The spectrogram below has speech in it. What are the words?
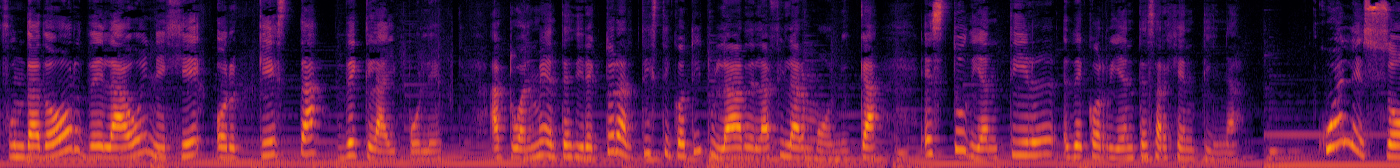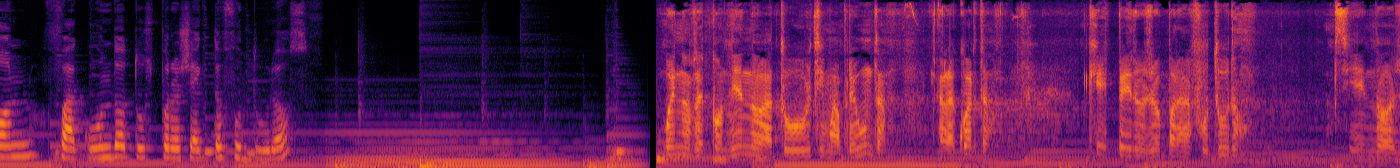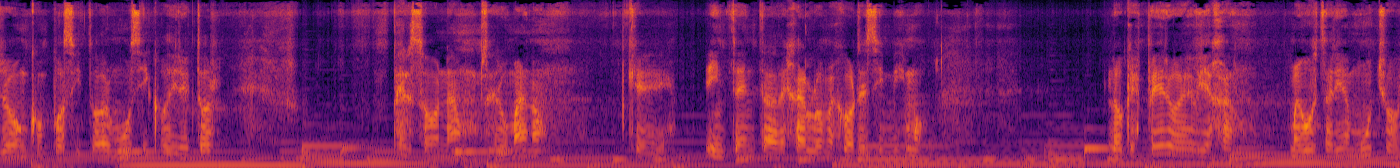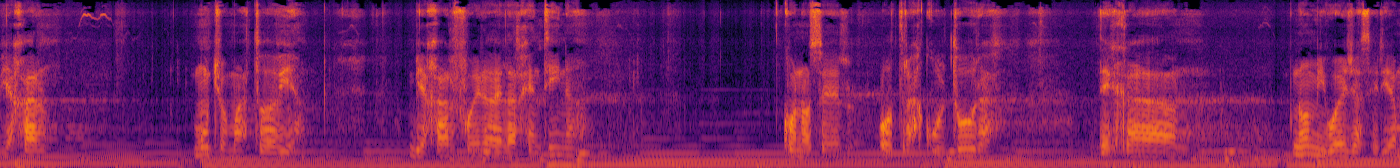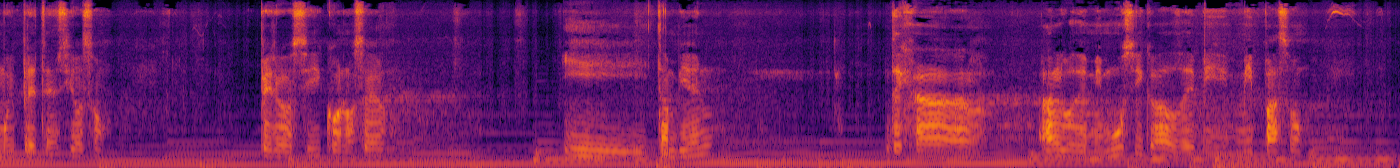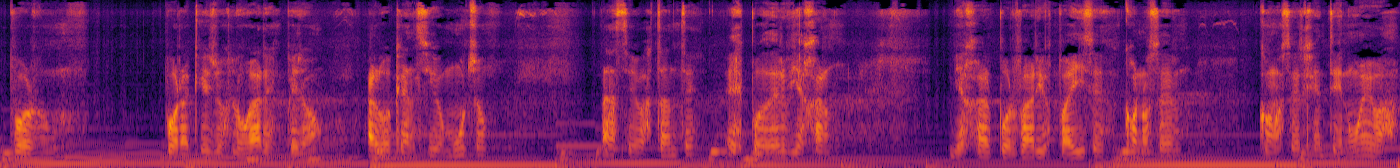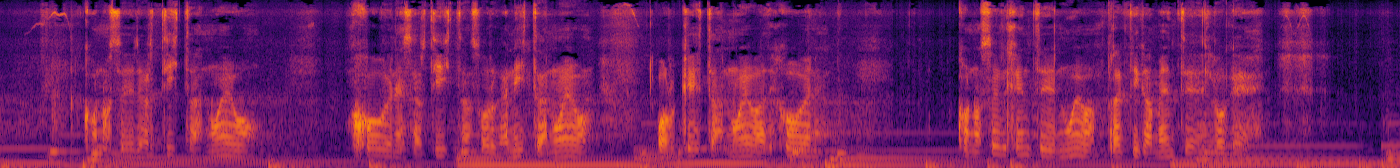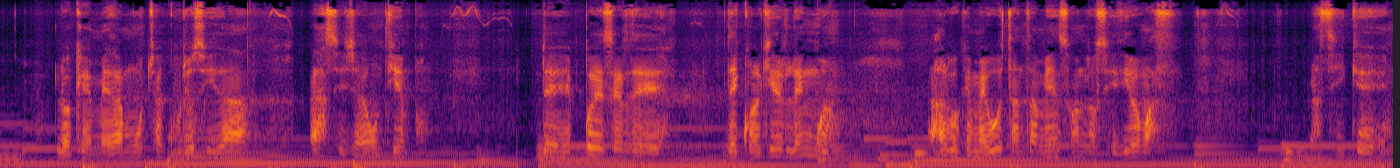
Fundador de la ONG Orquesta de Claypole. Actualmente es director artístico titular de la Filarmónica Estudiantil de Corrientes Argentina. ¿Cuáles son, Facundo, tus proyectos futuros? Bueno, respondiendo a tu última pregunta, a la cuarta, ¿qué espero yo para el futuro? Siendo yo un compositor, músico, director, persona, un ser humano que intenta dejar lo mejor de sí mismo, lo que espero es viajar. Me gustaría mucho viajar, mucho más todavía. Viajar fuera de la Argentina, conocer otras culturas, dejar, no mi huella sería muy pretencioso, pero sí conocer. Y también dejar algo de mi música o de mi, mi paso por, por aquellos lugares, pero algo que ansío mucho hace bastante es poder viajar viajar por varios países, conocer, conocer gente nueva, conocer artistas nuevos, jóvenes artistas, organistas nuevos, orquestas nuevas de jóvenes, conocer gente nueva prácticamente es lo que lo que me da mucha curiosidad hace ya un tiempo. De, puede ser de, de cualquier lengua, algo que me gustan también son los idiomas. Así que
